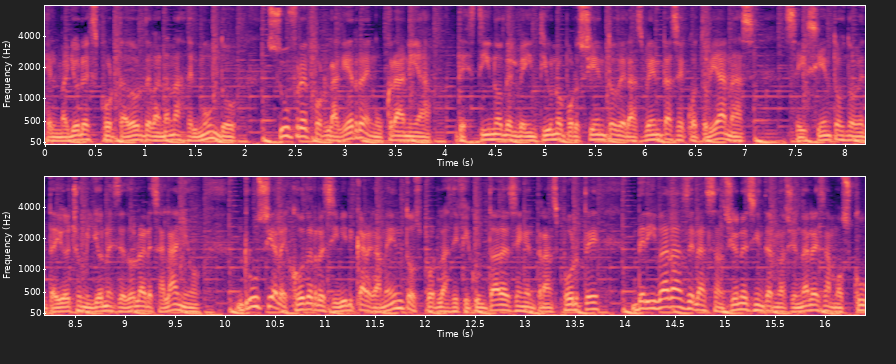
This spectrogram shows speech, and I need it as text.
el mayor exportador de bananas del mundo, sufre por la guerra en Ucrania, destino del 21% de las ventas ecuatorianas, 698 millones de dólares al año. Rusia dejó de recibir cargamentos por las dificultades en el transporte derivadas de las sanciones internacionales a Moscú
